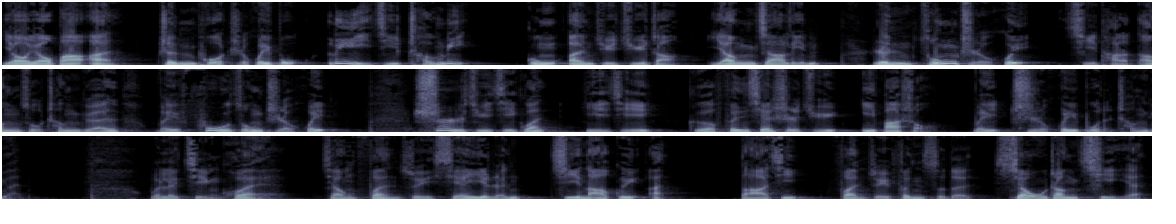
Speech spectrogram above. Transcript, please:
幺幺八案侦破指挥部立即成立，公安局局长杨嘉林任总指挥，其他的党组成员为副总指挥。市局机关以及各分县市局一把手为指挥部的成员，为了尽快将犯罪嫌疑人缉拿归案，打击犯罪分子的嚣张气焰，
